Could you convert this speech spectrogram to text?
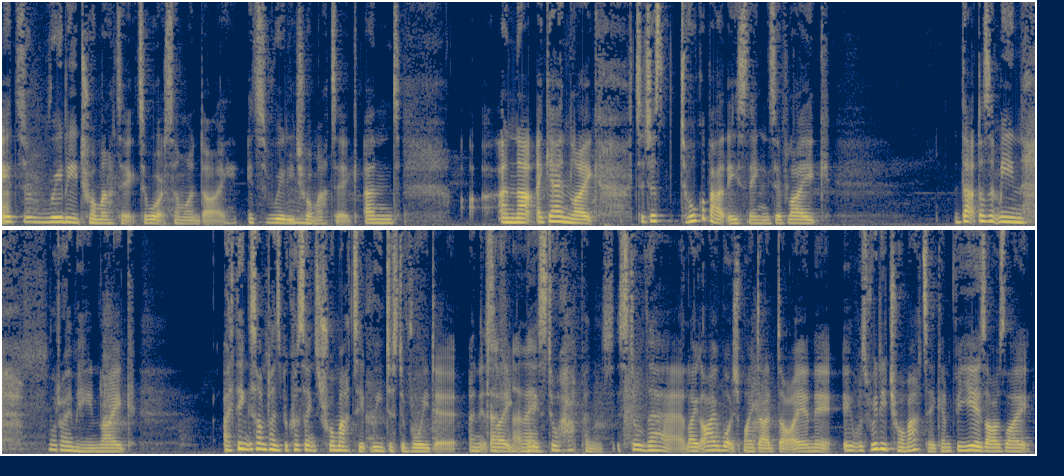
really it's really traumatic to watch someone die it's really Mm. traumatic and and that again like to just talk about these things of like that doesn't mean what do i mean like I think sometimes because something's traumatic, we just avoid it, and it's like, but it still happens. It's still there. Like I watched my dad die, and it it was really traumatic. And for years, I was like,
